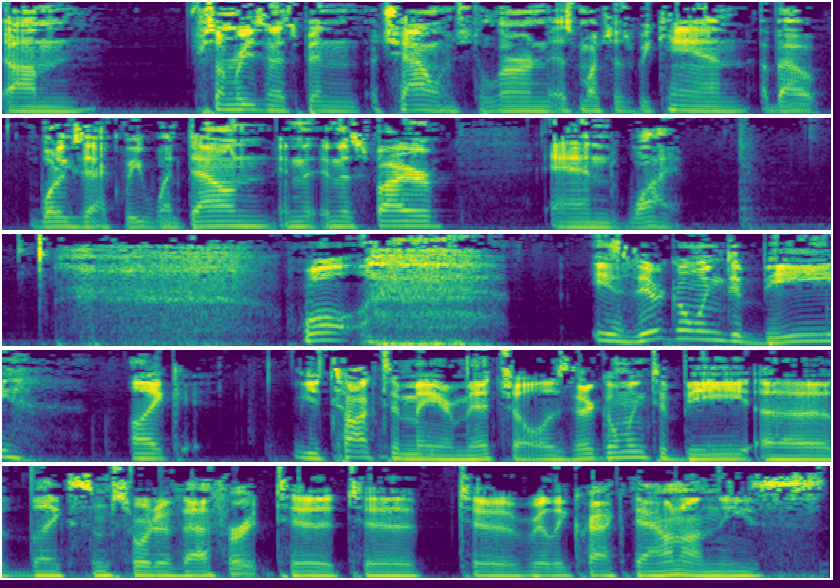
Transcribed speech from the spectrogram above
um, for some reason, it's been a challenge to learn as much as we can about what exactly went down in, the, in this fire and why. Well, is there going to be like you talked to Mayor Mitchell? Is there going to be uh, like some sort of effort to to to really crack down on these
